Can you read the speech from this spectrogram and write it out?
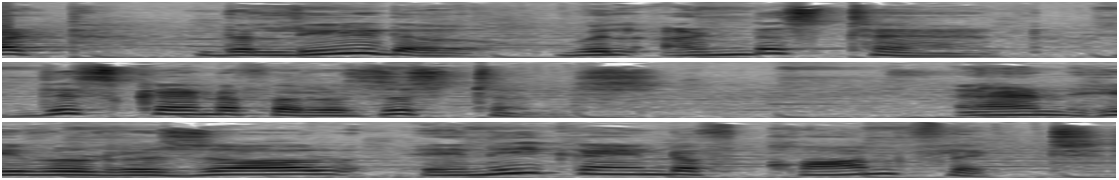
But the leader will understand this kind of a resistance and he will resolve any kind of conflict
